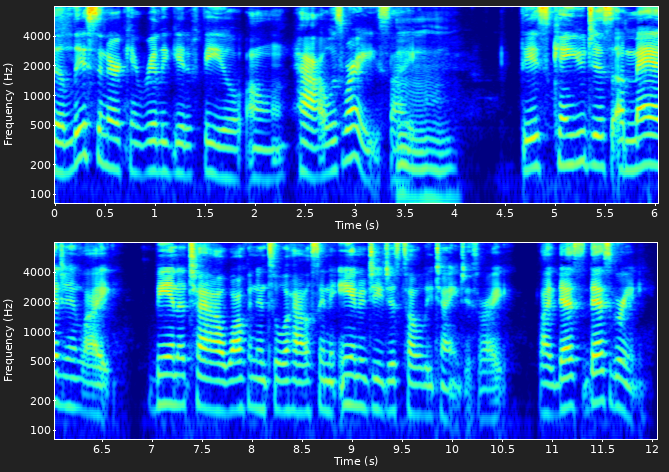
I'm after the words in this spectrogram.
the listener can really get a feel on how I was raised. Like mm-hmm. this can you just imagine like being a child walking into a house and the energy just totally changes, right? Like that's that's Granny.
